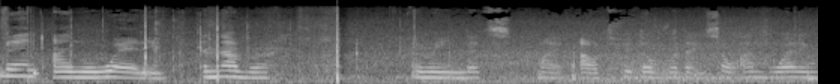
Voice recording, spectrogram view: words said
Then I'm wearing another, I mean that's my outfit of the day, so I'm wearing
